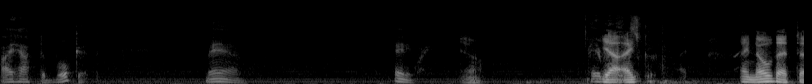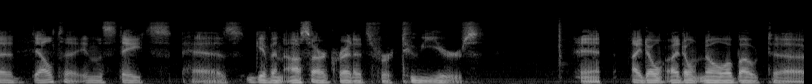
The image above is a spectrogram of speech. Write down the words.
I have to book it, man. Anyway, Yeah. Yeah, I, good. I know that uh, Delta in the states has given us our credits for two years, and I don't I don't know about uh,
